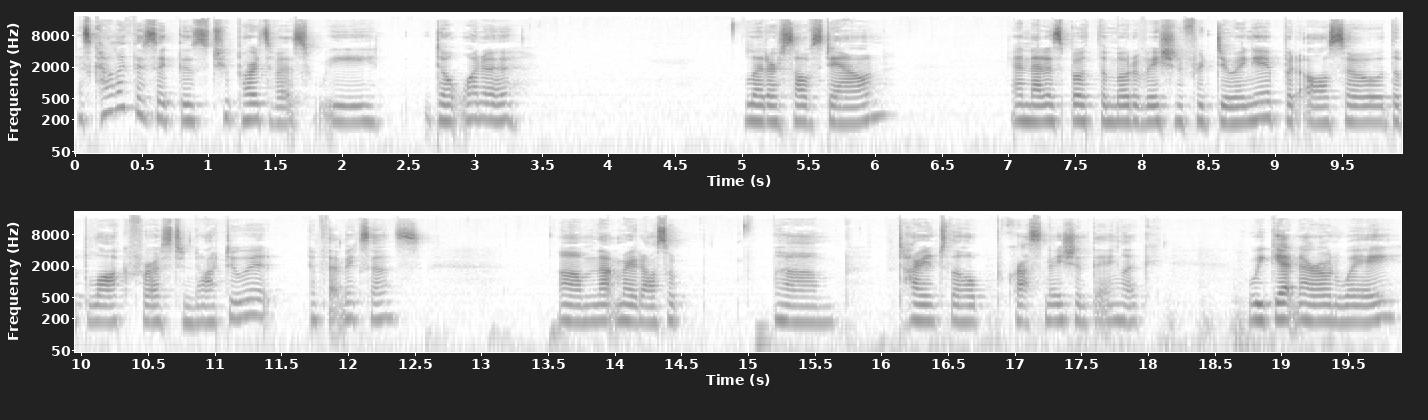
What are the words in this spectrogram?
it's kind of like there's like those two parts of us. We don't want to let ourselves down, and that is both the motivation for doing it, but also the block for us to not do it. If that makes sense, um, that might also um, tie into the whole procrastination thing. Like we get in our own way.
